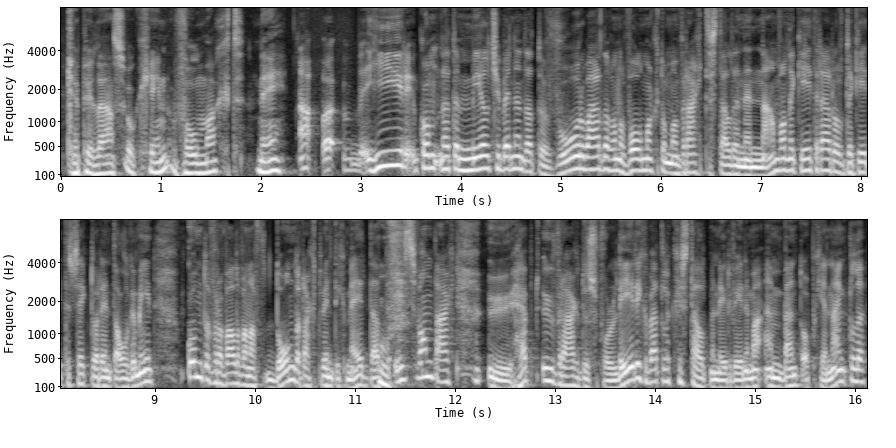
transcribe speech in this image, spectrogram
Ik heb helaas ook geen volmacht, nee. Ah, eh, hier komt net een mailtje binnen dat de voorwaarden van een volmacht om een vraag te stellen in naam van de cateraar of de catersector in het algemeen komt te vervallen vanaf donderdag 20 mei. Dat is vandaag. U hebt uw vraag dus volledig wettelijk gesteld, meneer Venema, en bent op geen enkele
